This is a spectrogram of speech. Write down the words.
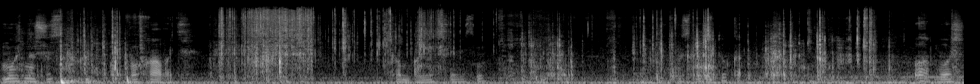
Можна щось похавати. Кабану ще візьму. Ця штука. О боже.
